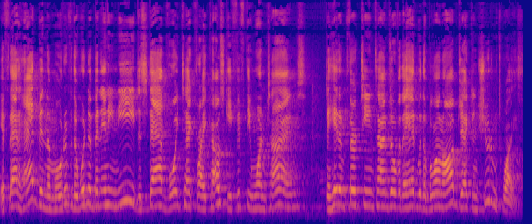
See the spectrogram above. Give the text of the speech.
If that had been the motive, there wouldn't have been any need to stab Wojtek Frykowski 51 times, to hit him 13 times over the head with a blunt object and shoot him twice.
